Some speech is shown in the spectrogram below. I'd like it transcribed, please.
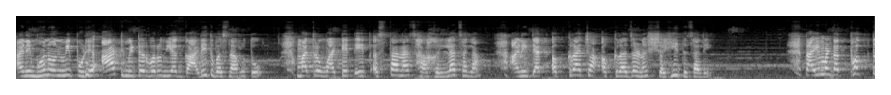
आणि म्हणून मी पुढे आठ मीटरवरून या गाडीत बसणार होतो. मात्र वाटेत येत असतानाच हा हल्ला झाला आणि त्यात अकराच्या अकरा जण शहीद झाले. ताई म्हणतात फक्त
